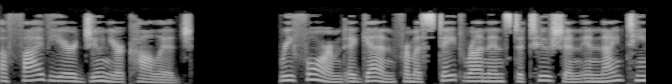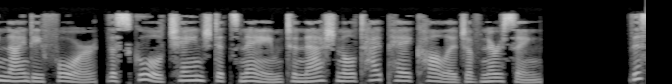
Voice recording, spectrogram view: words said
a five-year junior college. Reformed again from a state-run institution in 1994, the school changed its name to National Taipei College of Nursing. This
